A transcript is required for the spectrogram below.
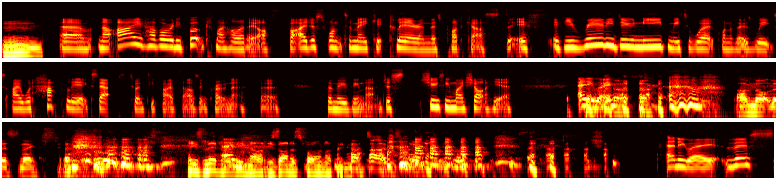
Um, now, I have already booked my holiday off, but I just want to make it clear in this podcast that if if you really do need me to work one of those weeks, I would happily accept twenty five thousand krona for for moving that. Just shooting my shot here. Anyway, um, I'm not listening. He's literally And- not. He's on his phone at the moment. anyway, this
